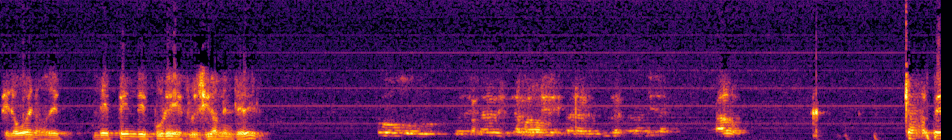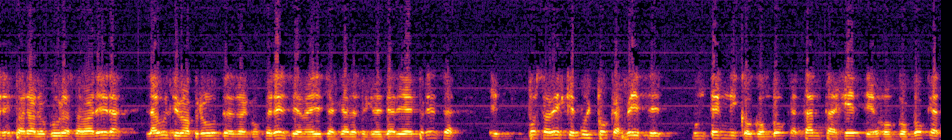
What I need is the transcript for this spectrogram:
Pero bueno, de- depende pura y exclusivamente de él. Pérez para Locura Zabalera. La última pregunta de la conferencia, me dice acá la secretaria de prensa. Eh, vos sabés que muy pocas veces un técnico convoca tanta gente o convoca,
